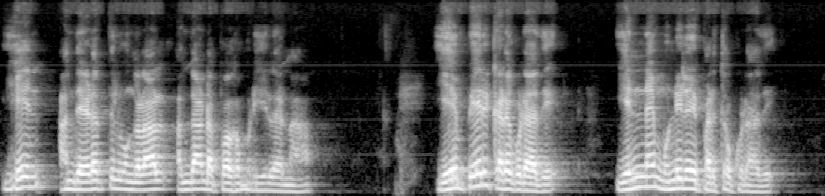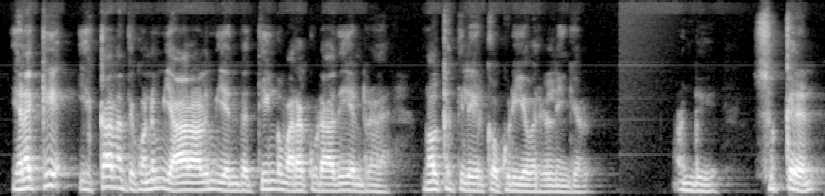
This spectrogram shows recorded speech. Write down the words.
ஏன் அந்த இடத்தில் உங்களால் அந்தாண்ட போக முடியலன்னா? என் பேர் கிடக்கூடாது. என்னை முன்னிலைப்படுத்தக்கூடாது. எனக்கு எக்காரணத்தை கொண்டும் யாராலும் எந்த தீங்கும் வரக்கூடாது என்ற நோக்கத்தில் இருக்கக்கூடியவர்கள் நீங்கள். அங்கு சுக்கிரன்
